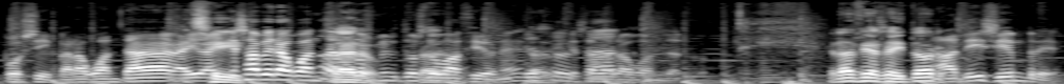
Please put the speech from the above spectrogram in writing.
Pues sí, para aguantar, hay, que saber aguantar claro, dos minutos claro, de ovación, ¿eh? claro. Hay que saber aguantarlo. Gracias, Aitor. A ti siempre.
